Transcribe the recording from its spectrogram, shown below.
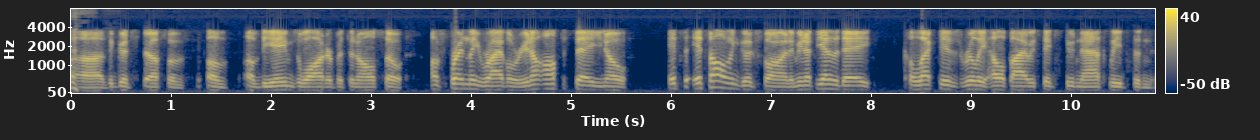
uh, the good stuff of, of of the Ames water, but then also a friendly rivalry. And I'll have to say, you know, it's it's all in good fun. I mean, at the end of the day, collectives really help Iowa State student athletes, and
